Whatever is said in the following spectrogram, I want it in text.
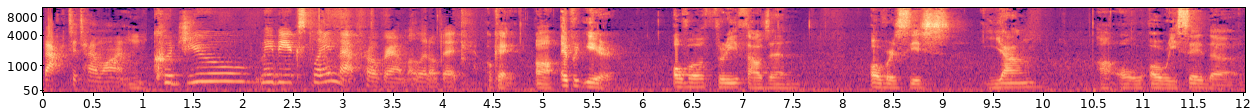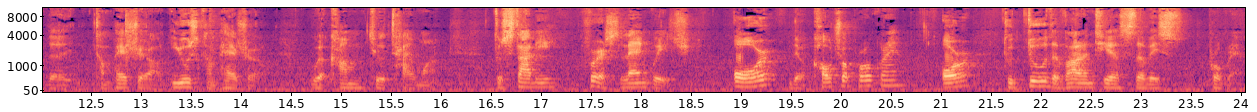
back to Taiwan. Could you maybe explain that program a little bit? Okay, uh, every year, over 3,000 overseas young, uh, or, or we say the, the compatriot, youth compatriot, will come to Taiwan to study first language or their cultural program or to do the volunteer service program.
